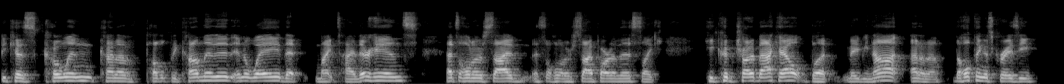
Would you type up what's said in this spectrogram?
because Cohen kind of publicly commented in a way that might tie their hands. That's a whole other side. That's a whole other side part of this. Like he could try to back out, but maybe not. I don't know. The whole thing is crazy.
